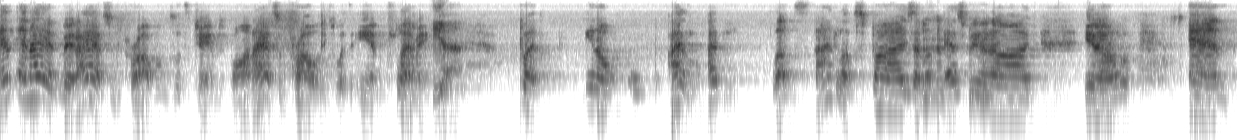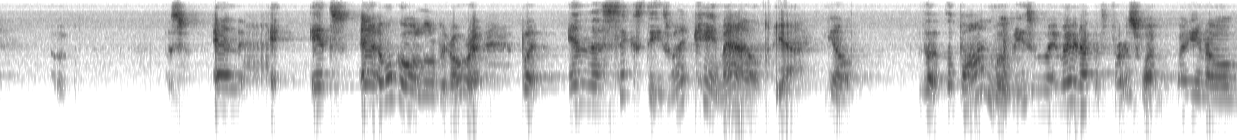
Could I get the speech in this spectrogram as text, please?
and, and I admit, I have some problems with James Bond. I have some problems with Ian Fleming. Yeah. But you know, I I love I love spies. I love Mhm, espionage. You know, and and it- it's and we'll go a little bit over it. But in the '60s, when it came out, Yeah. you know, the the Bond movies, maybe not the first one, but you know,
